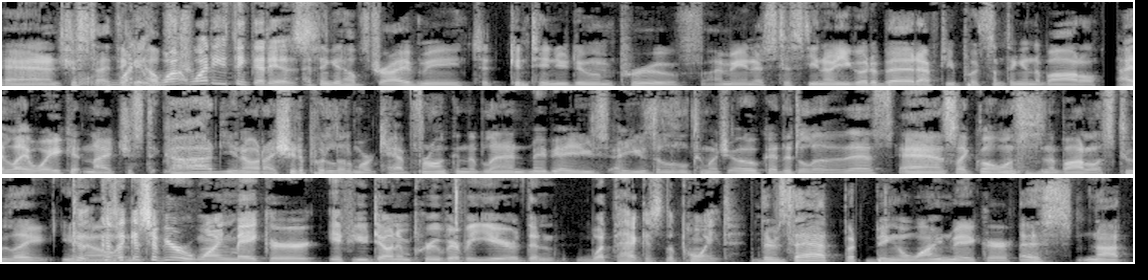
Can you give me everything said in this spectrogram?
and just I think why, it helps. why, why do you think that is? I think it helps drive me to continue to improve. I mean, it's just you know, you go to bed after you put something in the bottle. I lay awake at night, just God, you know what? I should have put a little more Cab Franc in the blend. Maybe I used I used a little too much oak. I did a little of this, and it's like, well, once it's in the bottle, it's too late. You know, Because I guess if you're a winemaker, if you don't improve every year, then what the heck is the point? there's that, but being a winemaker is not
